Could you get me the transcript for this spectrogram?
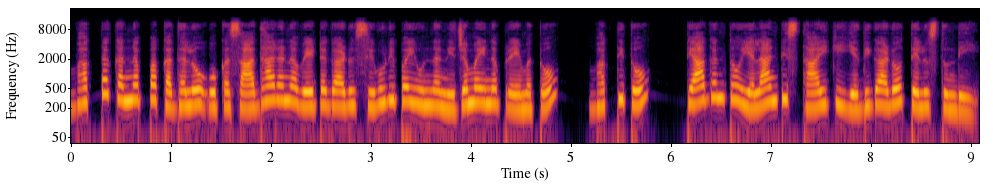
భక్త కన్నప్ప కథలో ఒక సాధారణ వేటగాడు శివుడిపై ఉన్న నిజమైన ప్రేమతో భక్తితో త్యాగంతో ఎలాంటి స్థాయికి ఎదిగాడో తెలుస్తుంది.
